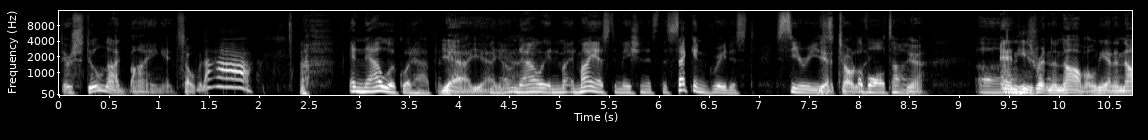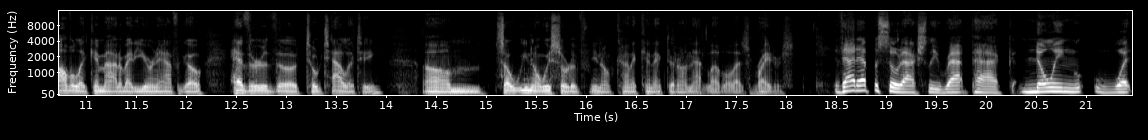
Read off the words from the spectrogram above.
they're still not buying it. So, ah. and now look what happened. Yeah, yeah, You know, yeah. now in my, in my estimation, it's the second greatest series Yeah, totally. of all time. Yeah. And he's written a novel. He had a novel that came out about a year and a half ago, Heather the Totality. Um, so, you know, we're sort of, you know, kind of connected on that level as writers. That episode, actually, Rat Pack, knowing what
